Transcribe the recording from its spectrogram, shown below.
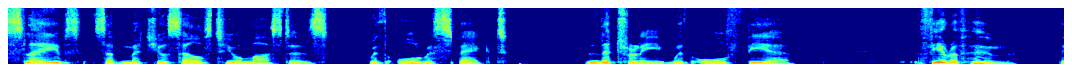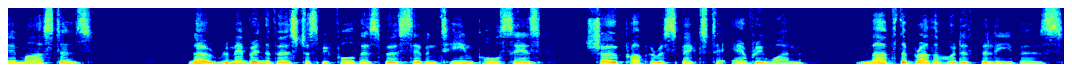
Slaves, submit yourselves to your masters with all respect, literally with all fear. Fear of whom? Their masters? No, remember in the verse just before this, verse 17, Paul says, Show proper respect to everyone, love the brotherhood of believers,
